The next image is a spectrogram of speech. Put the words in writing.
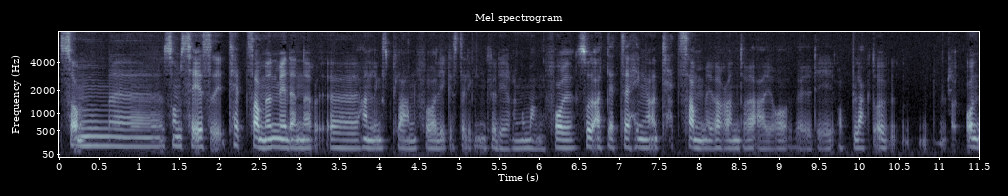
som, eh, som, ses tett sammen med denne uh, handlingsplanen for likestilling, inkludering og mangfold. Så at dette henger tett sammen med hverandre, er jo veldig opplagt. Og, og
